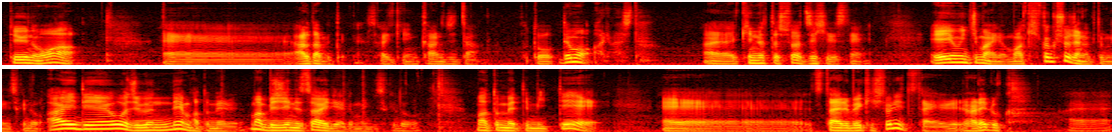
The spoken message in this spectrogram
っていうのは、えー、改めて最近感じたことでもありました。えー、気になった人は是非ですね A41 枚の、まあ、企画書じゃなくてもいいんですけどアイデアを自分でまとめる、まあ、ビジネスアイデアでもいいんですけどまとめてみて、えー、伝えるべき人に伝えられるか、え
